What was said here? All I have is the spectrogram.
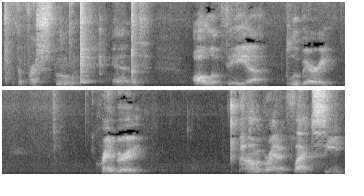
with a fresh spoon and all of the uh, blueberry, cranberry, pomegranate, flaxseed.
